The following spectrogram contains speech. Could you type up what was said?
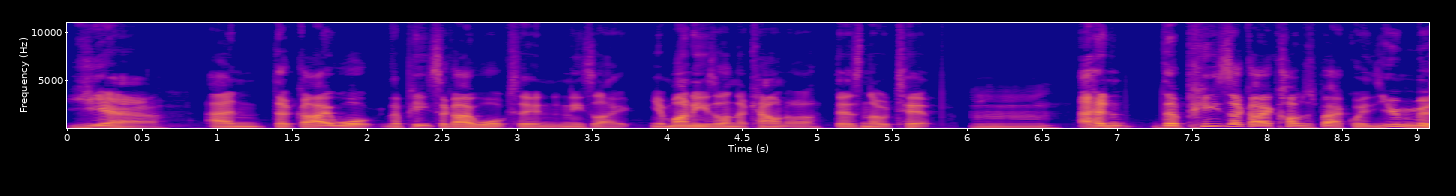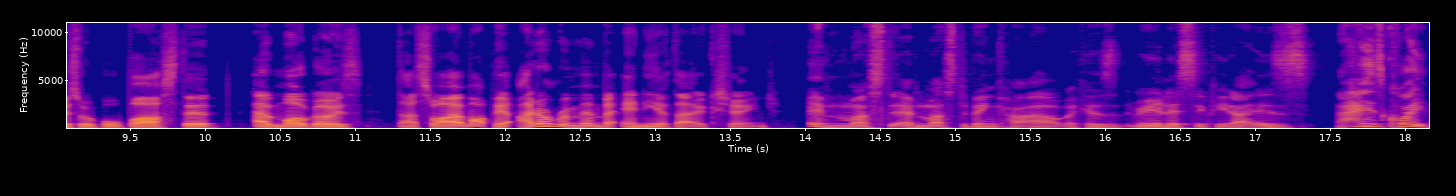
Yeah. And the guy walk, the pizza guy walks in, and he's like, "Your money's on the counter. There's no tip." Mm. And the pizza guy comes back with, "You miserable bastard!" And Moe goes, "That's why I'm up here." I don't remember any of that exchange. It must it must have been cut out because realistically that is that is quite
